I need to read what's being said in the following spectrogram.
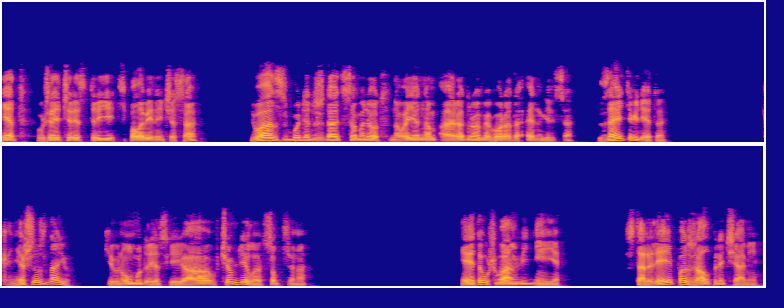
нет, уже через три с половиной часа вас будет ждать самолет на военном аэродроме города Энгельса. Знаете где это? — Конечно, знаю, — кивнул Мудрецкий. — А в чем дело, собственно? — Это уж вам виднее. Старлей пожал плечами.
